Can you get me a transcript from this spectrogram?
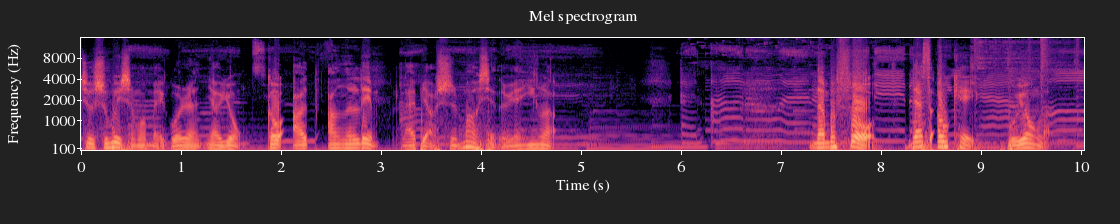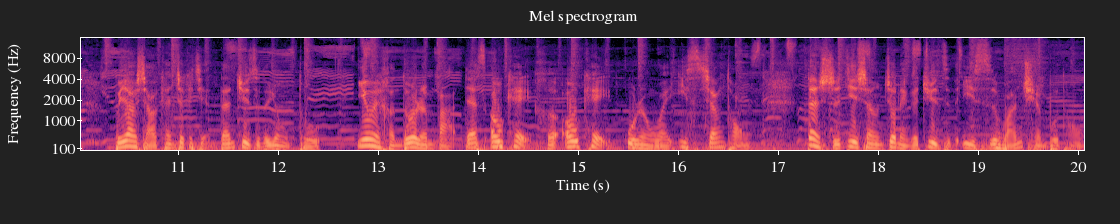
就是为什么美国人要用 "go out on a limb" 来表示冒险的原因了。Number four, that's okay，不用了。不要小看这个简单句子的用途，因为很多人把 that's OK 和 OK 误认为意思相同，但实际上这两个句子的意思完全不同。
